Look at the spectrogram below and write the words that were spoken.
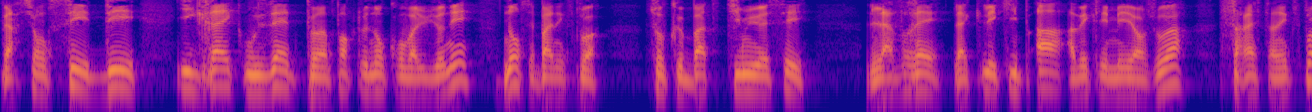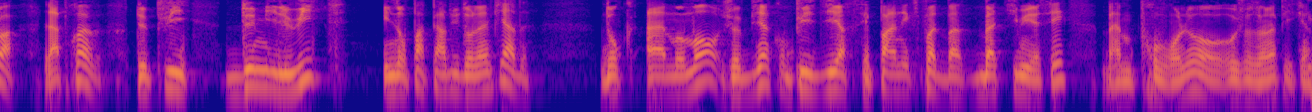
version C, D, Y ou Z, peu importe le nom qu'on va lui donner, non, c'est pas un exploit. Sauf que battre Team USA, la vraie, l'équipe A avec les meilleurs joueurs, ça reste un exploit. La preuve, depuis 2008, ils n'ont pas perdu d'Olympiade. Donc, à un moment, je veux bien qu'on puisse dire c'est pas un exploit de Team USA, ben, prouverons-le aux, aux Jeux Olympiques. hein.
